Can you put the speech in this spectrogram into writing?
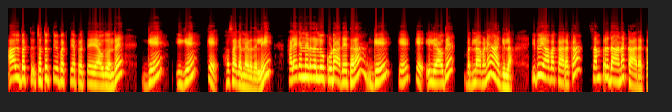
ಆ ವಿಭಕ್ತಿ, ಚತುರ್ಥಿ ವಿಭಕ್ತಿಯ ಪ್ರತ್ಯಯ ಯಾವುದು ಅಂದರೆ ಗೆ, ಇಗೆ, ಕೆ ಹೊಸಗನ್ನಡದಲ್ಲಿ ಹಳೆಗನ್ನಡದಲ್ಲೂ ಕೂಡ ಅದೇ ಥರ ಗೆ, ಕೆ ಕೆ, ಇಲ್ಲಿ ಯಾವುದೇ ಬದಲಾವಣೆ ಆಗಿಲ್ಲ. ಇದು ಯಾವ ಕಾರಕ? ಸಂಪ್ರದಾನ ಕಾರಕ.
